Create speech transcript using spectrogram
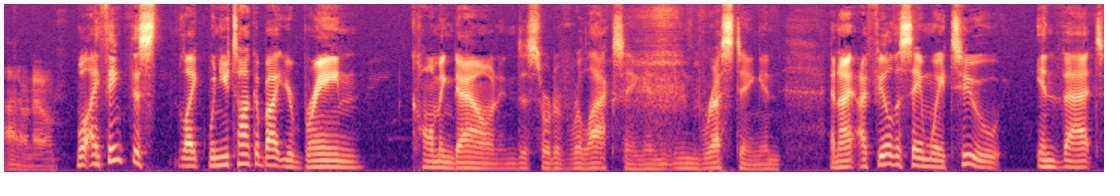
I don't know. well i think this like when you talk about your brain calming down and just sort of relaxing and, and resting and and I, I feel the same way too in that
